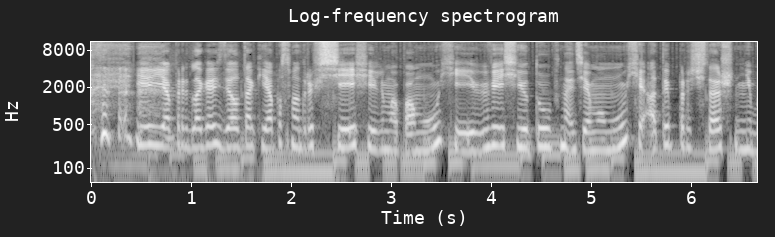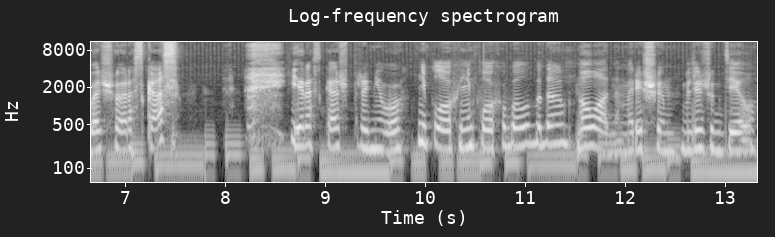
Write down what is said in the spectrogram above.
И я предлагаю сделать так, я посмотрю все фильмы по мухе и весь YouTube на тему мухи, а ты прочитаешь небольшой рассказ и расскажешь про него. Неплохо, неплохо было бы, да. Ну ладно, мы решим ближе к делу.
